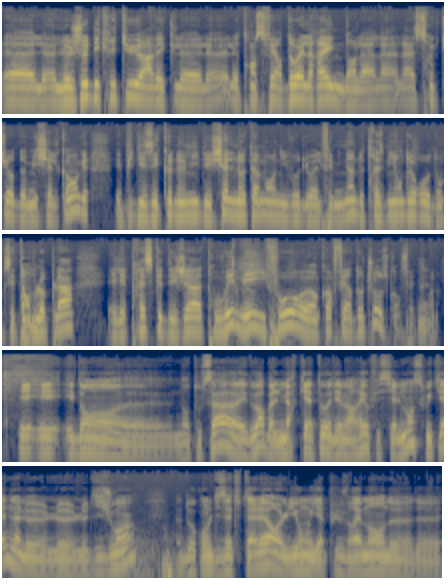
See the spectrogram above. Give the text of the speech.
euh, le, le jeu d'écriture avec le, le- le transfert d'OL Reign dans la, la- la structure de Michel Kang, et puis des économies d'échelle, notamment au niveau de l'OL féminin, de 13 millions d'euros. Donc cette Mm. enveloppe-là, elle est presque déjà trouvée, mais il faut euh, encore faire d'autres choses, quoi, en fait. Ouais. Voilà. Et, et- et dans, euh, dans tout ça, Edouard, bah, le mercato a démarré officiellement ce week-end, là, le, le- le 10 juin. Donc on le disait tout à l'heure, Lyon, il n'y a plus vraiment de. de...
